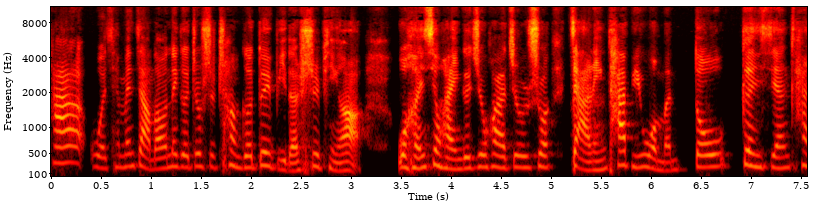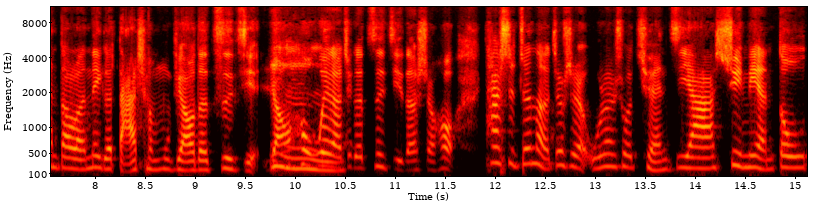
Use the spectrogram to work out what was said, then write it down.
他，我前面讲到那个就是唱歌对比的视频啊，我很喜欢一个句话，就是说贾玲她比我们都更先看到了那个达成目标的自己，然后为了这个自己的时候，她是真的就是无论说拳击啊训练都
